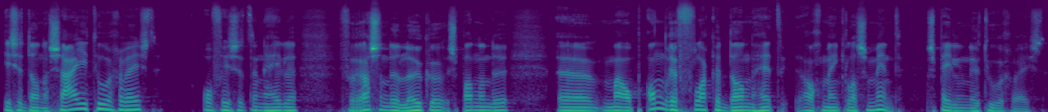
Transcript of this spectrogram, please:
Is het dan een saaie tour geweest? Of is het een hele verrassende, leuke, spannende, uh, maar op andere vlakken dan het algemeen klassement spelende tour geweest?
